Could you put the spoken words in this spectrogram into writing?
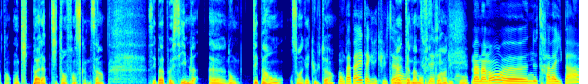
attends, on quitte pas la petite enfance comme ça. C'est pas possible. Euh, donc, tes parents sont agriculteurs. Mon papa est agriculteur. Ouais, ta oui, maman fait quoi, du coup? Ma maman euh, ne travaille pas,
